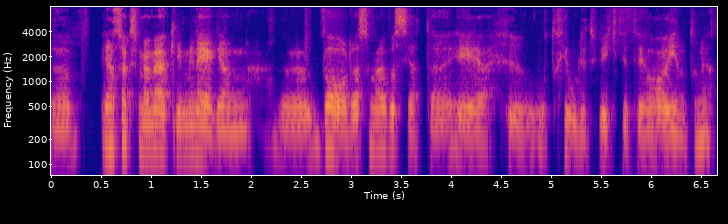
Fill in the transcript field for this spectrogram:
Eh, en sak som jag märker i min egen eh, vardag som översättare är hur otroligt viktigt det är att ha internet.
